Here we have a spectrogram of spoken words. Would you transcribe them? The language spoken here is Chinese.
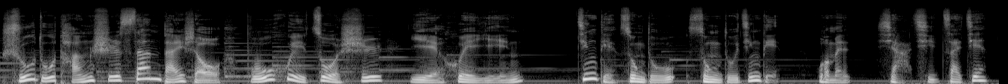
熟读唐诗三百首，不会作诗也会吟。经典诵读，诵读经典。我们下期再见。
